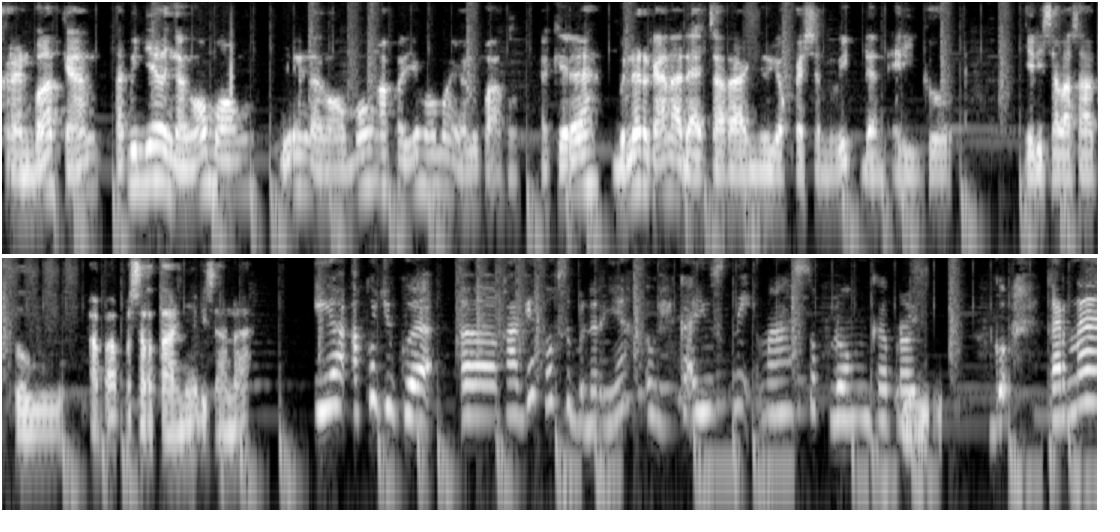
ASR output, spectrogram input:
Keren banget kan? Tapi dia nggak ngomong. Dia nggak ngomong apa? Dia ngomong ya lupa aku. Akhirnya bener kan ada acara New York Fashion Week dan Erigo jadi salah satu apa pesertanya di sana Iya, aku juga eh, kaget loh sebenarnya. Wih, Kak Yusni masuk dong ke project Go. Karena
